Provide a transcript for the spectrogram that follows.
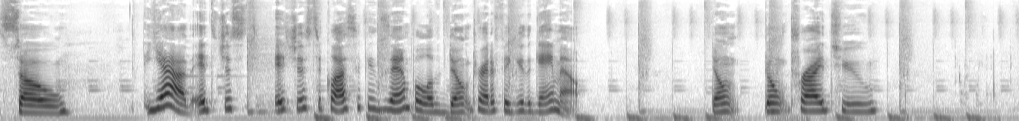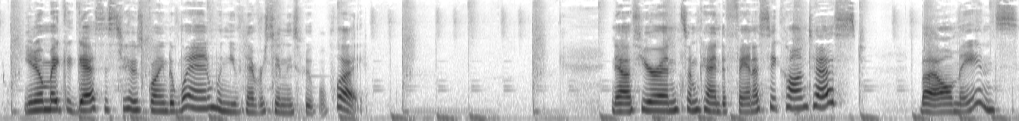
So, yeah, it's just it's just a classic example of don't try to figure the game out. Don't don't try to you know make a guess as to who's going to win when you've never seen these people play. Now, if you're in some kind of fantasy contest, by all means,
